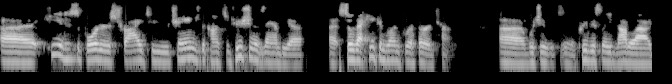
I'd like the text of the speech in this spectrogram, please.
uh, he and his supporters try to change the constitution of Zambia uh, so that he can run for a third term, uh, which is you know, previously not allowed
